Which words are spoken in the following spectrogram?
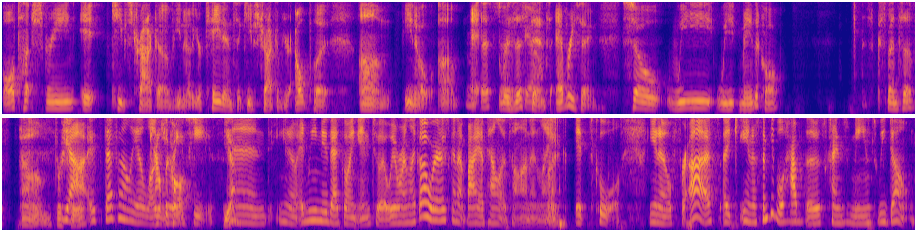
all touch screen. It keeps track of, you know, your cadence, it keeps track of your output, um, you know, um Resistance, resistance everything. So we we made the call. It's expensive, um, for Yeah, sure. Yeah, it's definitely a luxury piece. Yeah. And, you know, and we knew that going into it. We weren't like, oh, we're just going to buy a Peloton and like, Right. it's cool. You know, for us, like, you know, some people have those kinds of means. We don't.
